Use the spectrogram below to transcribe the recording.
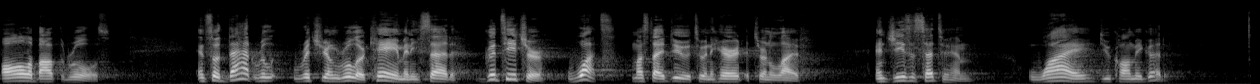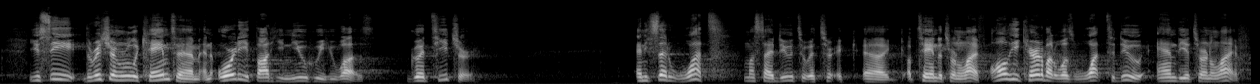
all about the rules. And so that rich young ruler came and he said, Good teacher, what must I do to inherit eternal life? And Jesus said to him, why do you call me good? You see, the rich young ruler came to him and already thought he knew who he was good teacher. And he said, What must I do to uh, obtain eternal life? All he cared about was what to do and the eternal life.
